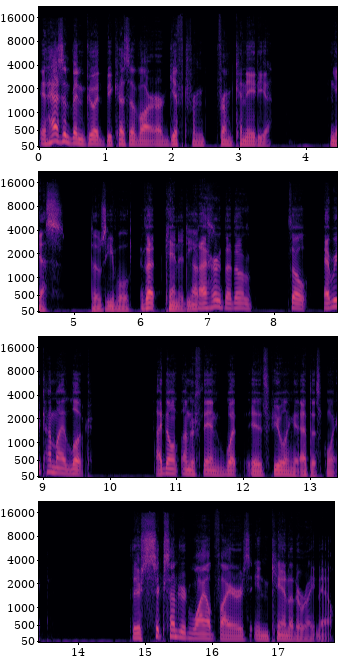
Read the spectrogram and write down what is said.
It hasn't been good because of our, our gift from from Canada. Yes, those evil that Canadians. I heard that. those- So every time I look, I don't understand what is fueling it at this point. There's 600 wildfires in Canada right now.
